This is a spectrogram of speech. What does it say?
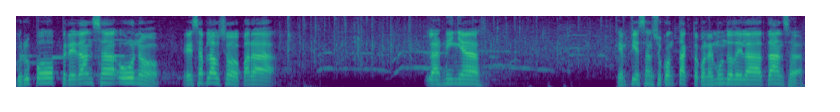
Grupo Predanza 1. Ese aplauso para las niñas que empiezan su contacto con el mundo de la danza.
